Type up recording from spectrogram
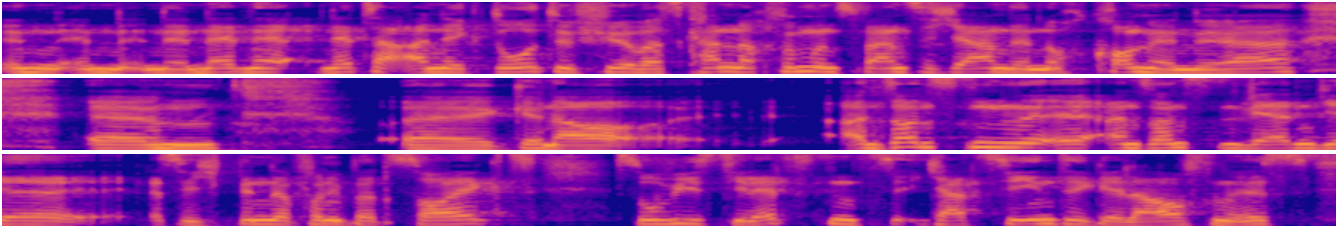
eine, eine nette Anekdote für, was kann nach 25 Jahren denn noch kommen, ja. Ähm, äh, genau ansonsten, äh, ansonsten werden wir, also ich bin davon überzeugt, so wie es die letzten Jahrzehnte gelaufen ist,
